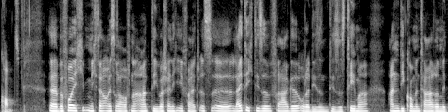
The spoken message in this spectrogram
kommt. Äh, bevor ich mich da äußere auf eine Art, die wahrscheinlich eh falsch ist, äh, leite ich diese Frage oder diesen, dieses Thema an die Kommentare mit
